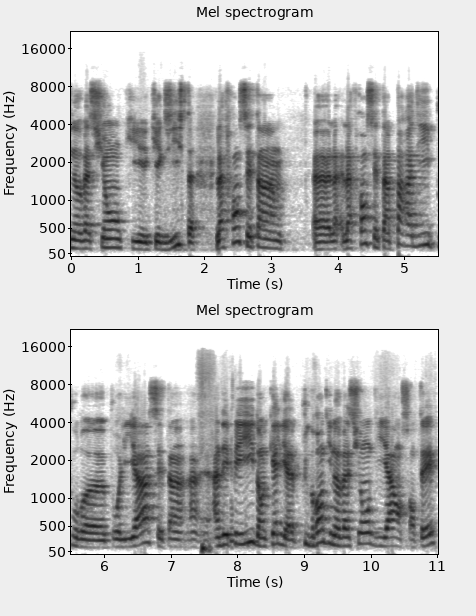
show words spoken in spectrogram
innovations qui, existent. La France est un, euh, la, France est un paradis pour, euh, pour l'IA. C'est un, un, des pays dans lequel il y a la plus grande innovation d'IA en santé.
